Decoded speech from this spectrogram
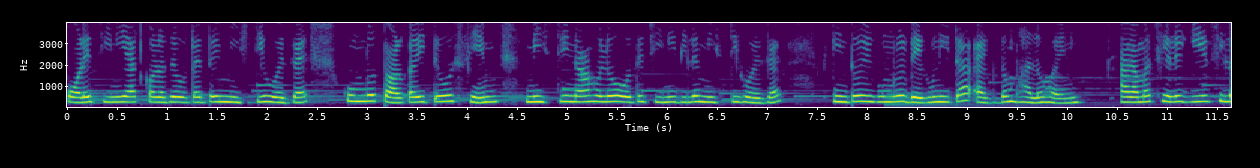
পরে চিনি অ্যাড করা যায়, ওটাতে মিষ্টি হয়ে যায়। কুমড়োর তরকারিতেও সেম মিষ্টি না হলেও ওতে চিনি দিলে মিষ্টি হয়ে যায়। কিন্তু এই কুমড়োর বেগুনিটা একদম ভালো হয়নি। আর আমার ছেলে গিয়েছিল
